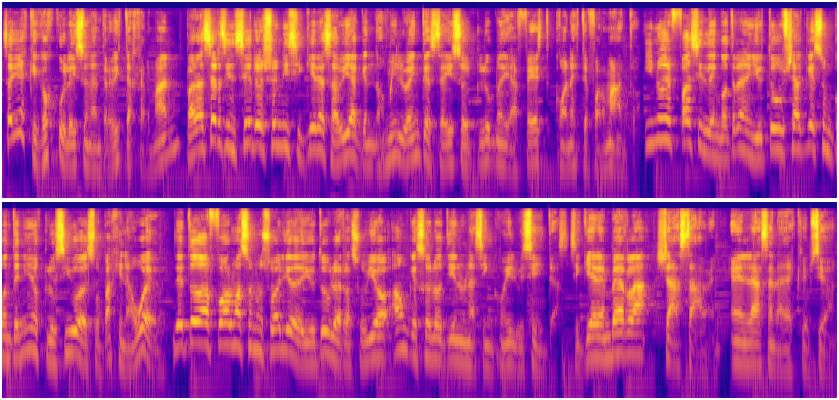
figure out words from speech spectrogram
¿Sabías que Coscu le hizo una entrevista a Germán? Para ser sincero, yo ni siquiera sabía que en 2020 se hizo el Club Media Fest con este formato. Y no es fácil de encontrar en YouTube ya que es un contenido exclusivo de su página web. De todas formas, un usuario de YouTube lo resubió aunque solo tiene unas 5.000 visitas. Si quieren verla, ya saben enlace en la descripción.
